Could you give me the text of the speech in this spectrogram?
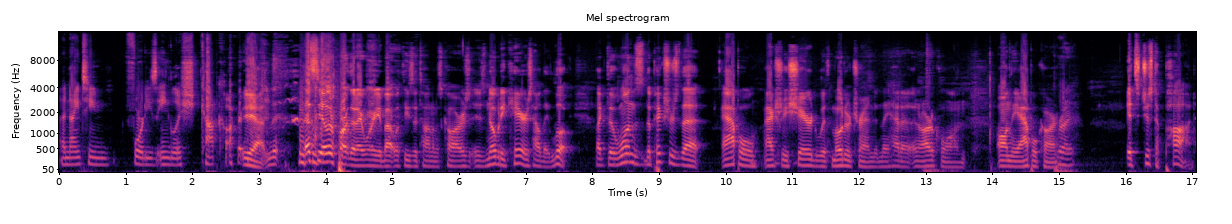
a 1940s English cop car. Yeah, that's the other part that I worry about with these autonomous cars is nobody cares how they look. Like the ones, the pictures that Apple actually shared with Motor Trend, and they had a, an article on on the Apple car. Right. It's just a pod.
